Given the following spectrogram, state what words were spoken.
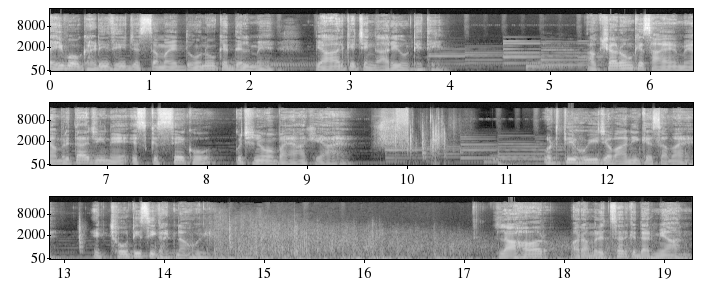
यही वो घड़ी थी जिस समय दोनों के दिल में प्यार की चिंगारी उठी थी। अक्षरों के साय में अमृता जी ने इस किस्से को कुछ यूँ बयां किया है। उठती हुई जवानी के समय एक छोटी सी घटना हुई। लाहौर और अमृतसर के दरमियान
